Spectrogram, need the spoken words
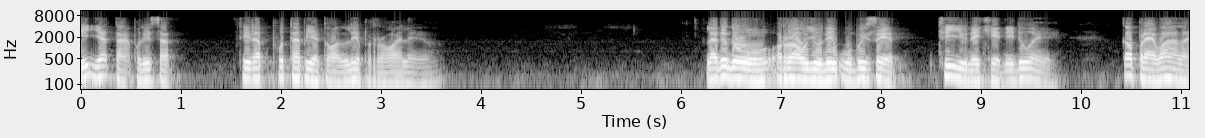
นิยตะโพธิสัตว์ที่รับพุทธพยากรเรียบร้อยแล้ว และถ้ดูเราอยู่ในอุปพิเศษที่อยู่ในเขตนี้ด้วย ก็แปลว่าอะไร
